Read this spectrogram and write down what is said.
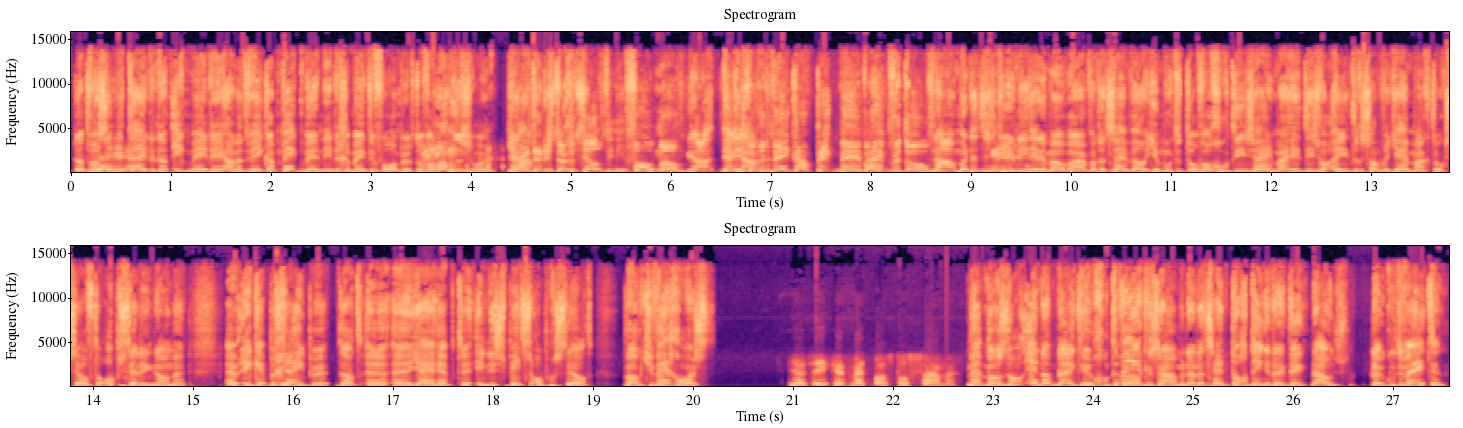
Dat was Ja, in de ja. tijden dat ik meedeed aan het WK Pac-Man in de gemeente Voorburg. Toch wel anders hoor. Ja, maar dat is toch hetzelfde niveau, man? Ja, Dit ja, is ja. toch het WK Pac-Man? Waar hebben we het over? Nou, maar dat is natuurlijk niet helemaal waar. Want het zijn wel, je moet er toch wel goed in zijn. Maar het is wel interessant, want jij maakt ook zelf de opstelling dan. Hè? En ik heb begrepen dat eh, eh, jij hebt in de spits opgesteld Woutje Weghorst. Ja, zeker. Met Bas Dos samen. Met Bas Dol. En dat blijkt heel goed te werken samen. Nou, dat zijn toch dingen dat ik denk, nou, is leuk om te weten.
